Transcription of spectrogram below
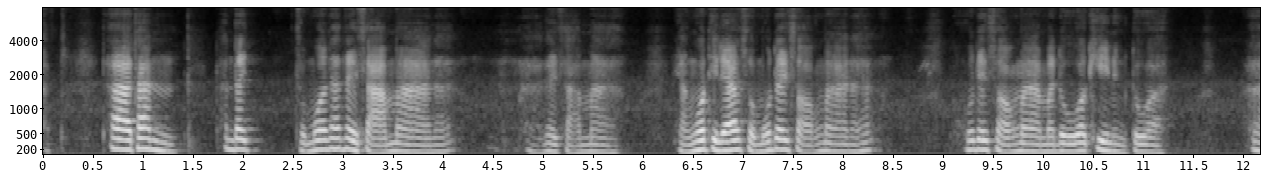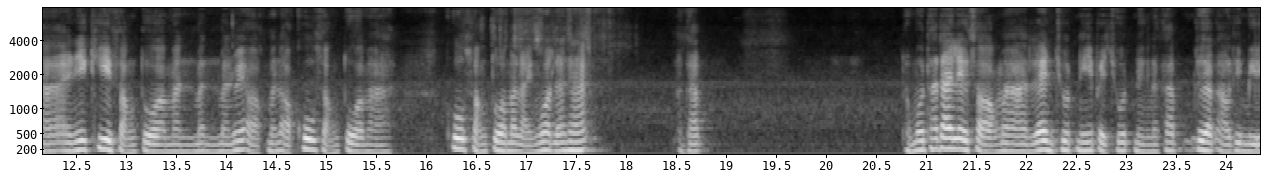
ครับ ถ้าท่านท่านได้สมมติท่านได้สามมานะได้สามมา อย่างงวดที่แล้วสมมุติได้สองมานะฮะสมมติได้สองมามาดูว่าขี้หนึ่งตัว อันนี้ขี้สองตัวมันมันมันไม่ออกมันออกคู่สองตัวมา คู่สองตัวมาหลายงวดแล้วนะนะครับสมมติถ้าได้เลขสองมาเล่นชุดนี้ไปชุดหนึ่งนะครับ เลือกเอาที่มี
